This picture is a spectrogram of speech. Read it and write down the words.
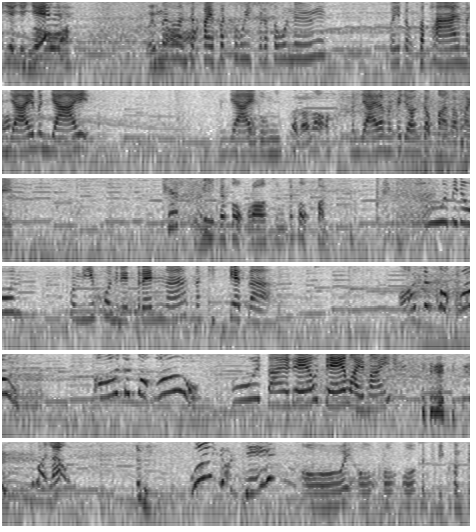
เย่เย่เย่เลยเฮ้ยมันกำลังจะไปประตูอีกประตูนึงไปตรงสะพานมันย้ายมันย้าย มันย้าย ตรงนี้เปิดแล้วเหรอ มันย้ายแล้วมันก็ย้อนกลับมาทำไมเชือกฉันติมีดกระจกรอฉันกระจกก่อนอุ้ยไม่โดน มันมีคนอยู่ในเทรนท์นะนักคิกเก็ตอะ อ๋อกระจกว่าว อ๋อกระจกว่าว อุ้ยตายแล้วเจ๊ไหวไหมไม่ไหวแล้วอึ๊บว้ายโดนยิงโอ้ยโอ้โอ้โอ้มันจะมีคนไป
